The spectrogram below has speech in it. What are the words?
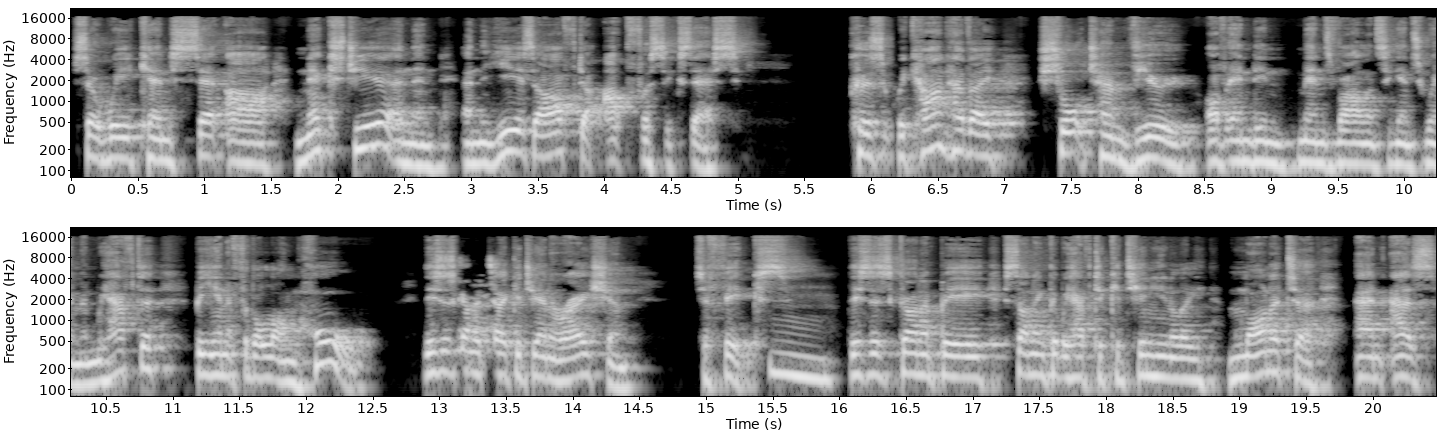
so we can set our next year and then and the years after up for success. Because we can't have a short term view of ending men's violence against women. We have to be in it for the long haul. This is going to take a generation to fix. Mm. This is going to be something that we have to continually monitor. And as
